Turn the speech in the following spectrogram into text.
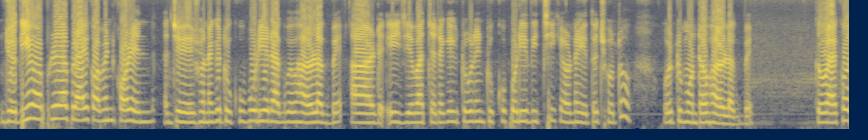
যদিও আপনারা প্রায় কমেন্ট করেন যে সোনাকে টুকু পরিয়ে রাখবে, ভালো লাগবে। আর এই যে বাচ্চাটাকে একটুখানি টুকু পরিয়ে দিচ্ছি, কেননা এ তো ছোটো, ও একটু মনটাও ভালো লাগবে। তো এখন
